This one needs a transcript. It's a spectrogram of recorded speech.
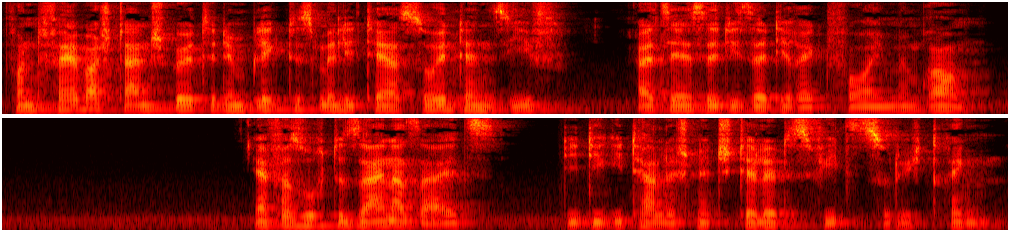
Von Felberstein spürte den Blick des Militärs so intensiv, als säße dieser direkt vor ihm im Raum. Er versuchte seinerseits, die digitale Schnittstelle des Feeds zu durchdringen.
